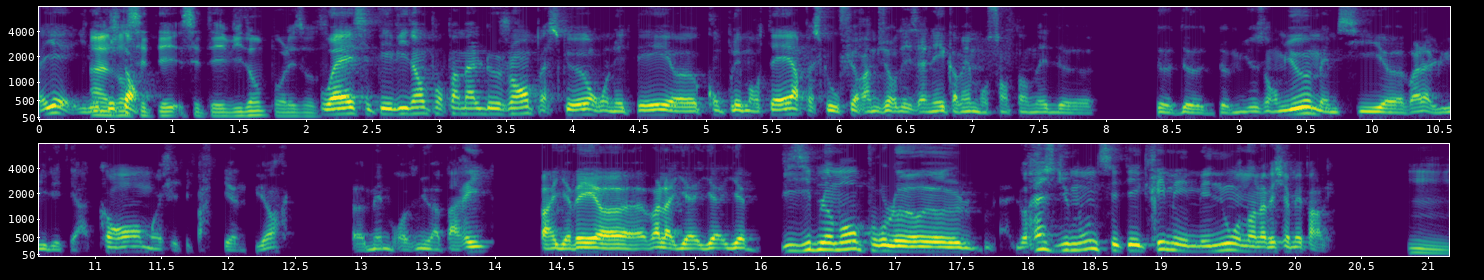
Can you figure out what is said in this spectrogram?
ça y est, il ah, genre c'était évident pour les autres. Ouais, c'était évident pour pas mal de gens parce qu'on était complémentaires, parce qu'au fur et à mesure des années, quand même, on s'entendait de, de, de, mieux en mieux, même si, voilà, lui, il était à Caen, moi, j'étais parti à New York, même revenu à Paris. Enfin, il y avait, voilà, il y, y, a, visiblement pour le, le reste du monde, c'était écrit, mais, mais nous, on n'en avait jamais parlé. Mmh.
